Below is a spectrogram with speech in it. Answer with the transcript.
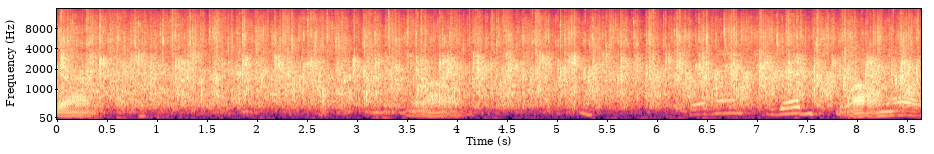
God. Wow. You good? Wow.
